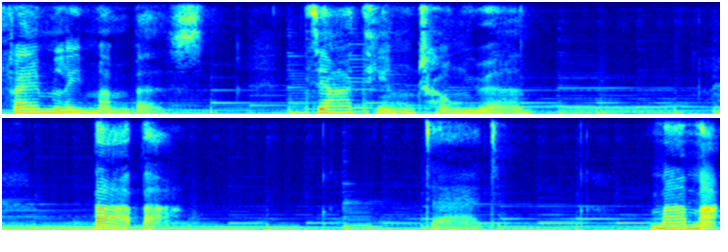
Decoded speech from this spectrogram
family members 家庭成员，爸爸 dad，妈妈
